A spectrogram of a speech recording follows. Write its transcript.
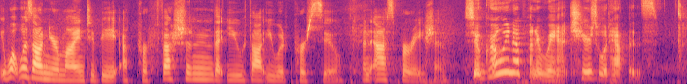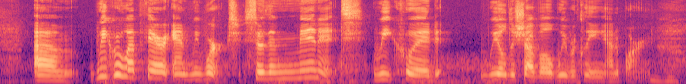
what was on your mind to be a profession that you thought you would pursue, an aspiration? So growing up on a ranch, here's what happens. Um, we grew up there and we worked. So the minute we could wield a shovel, we were cleaning out a barn. Mm -hmm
